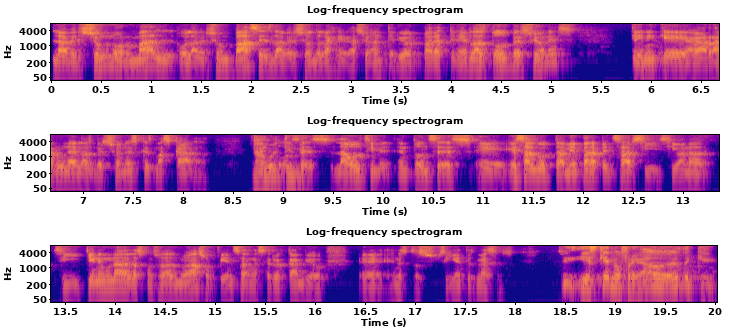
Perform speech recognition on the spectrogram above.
la versión normal o la versión base es la versión de la generación anterior. Para tener las dos versiones, tienen que agarrar una de las versiones que es más cara. La última. La Ultimate. Entonces, eh, es algo también para pensar si, si, van a, si tienen una de las consolas nuevas o piensan hacer el cambio eh, en estos siguientes meses. Sí, y es que lo fregado es de que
